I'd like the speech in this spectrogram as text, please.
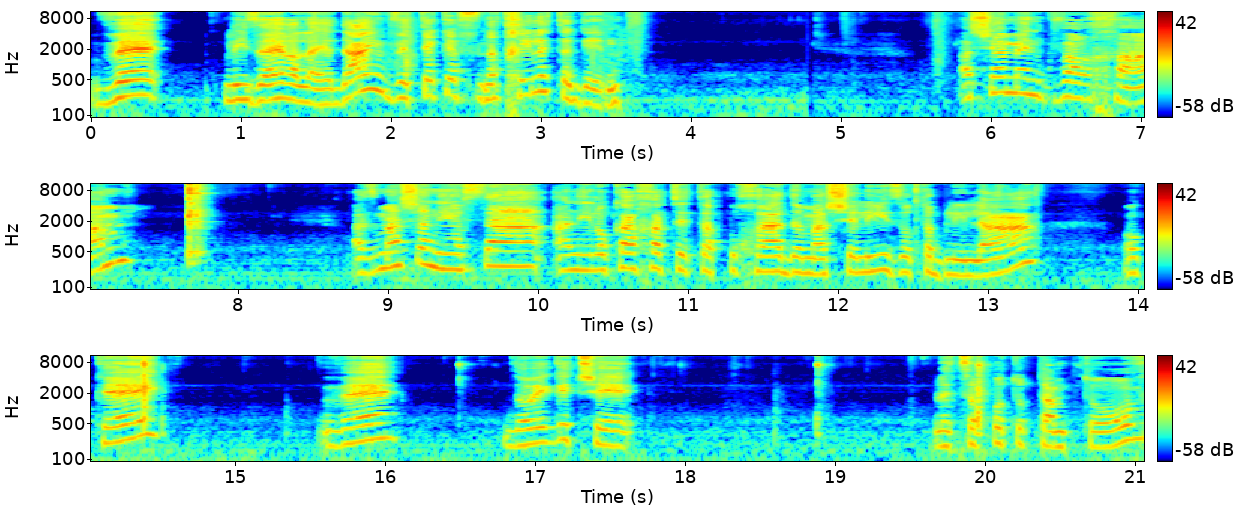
ולהיזהר על הידיים, ותכף נתחיל לטגן. השמן כבר חם, אז מה שאני עושה, אני לוקחת את תפוחי האדמה שלי, זאת הבלילה, אוקיי? ודואגת ש... לצפות אותם טוב.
